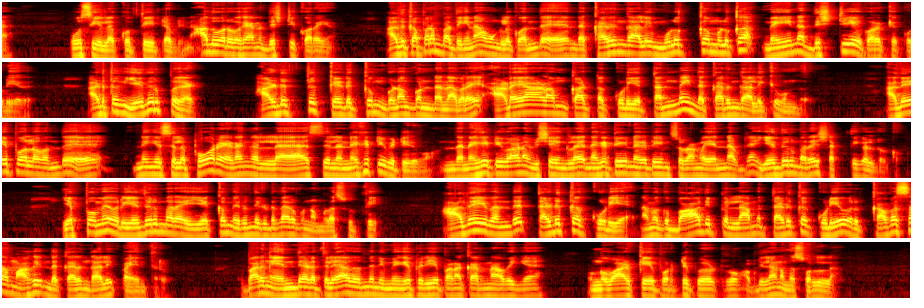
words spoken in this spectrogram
ஊசியில் குத்திட்டு அப்படின்னா அது ஒரு வகையான திருஷ்டி குறையும். அதுக்கப்புறம் பார்த்தீங்கன்னா உங்களுக்கு வந்து இந்த கருங்காலி முழுக்க முழுக்க மெயினாக திருஷ்டியை குறைக்கக்கூடியது. அடுத்தது எதிர்ப்புகள். அடுத்து கெடுக்கும் குணம் கொண்ட நபரை அடையாளம் காட்டக்கூடிய தன்மை இந்த கருங்காலிக்கு உண்டு. அதே போல் வந்து நீங்கள் சில போகிற இடங்களில் சில நெகட்டிவிட்டி இருக்கும். இந்த நெகட்டிவான விஷயங்களை நெகட்டிவ் நெகட்டிவ்னு சொல்கிறாங்களே என்ன அப்படின்னா எதிர்மறை சக்திகள் இருக்கும். எப்போவுமே ஒரு எதிர்மறை இயக்கம் இருந்துக்கிட்டு தான் இருக்கும் நம்மளை சுற்றி அதை வந்து தடுக்கக்கூடிய நமக்கு பாதிப்பு இல்லாமல் தடுக்கக்கூடிய ஒரு கவசமாக இந்த கருங்காலி பயன் தரும். பாருங்கள் எந்த இடத்துலையாவது வந்து நீ மிகப்பெரிய பணக்காரன் ஆவீங்க உங்கள் வாழ்க்கையை புரட்டி போட்டுரும் அப்படிலாம் நம்ம சொல்லலாம்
